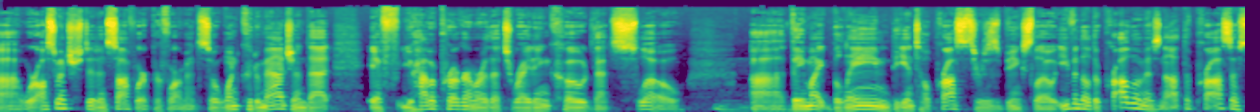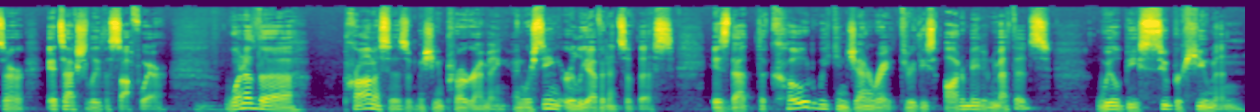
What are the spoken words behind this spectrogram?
Uh, we're also interested in software performance. So one could imagine that if you have a programmer that's writing code that's slow, mm-hmm. uh, they might blame the Intel processors as being slow, even though the problem is not the processor, it's actually the software. Mm-hmm. One of the promises of machine programming, and we're seeing early evidence of this, is that the code we can generate through these automated methods will be superhuman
